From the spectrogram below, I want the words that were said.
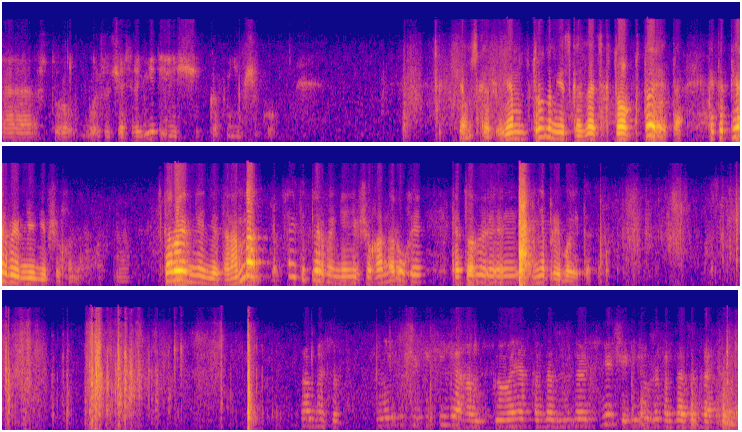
Э, что большую часть рыбит или как минимум щеку? Я вам скажу. Я, трудно мне сказать, кто, кто это. Это первое мнение в Шуханарухе. Второе мнение это Рамбан, а это первое мнение в Шуханарухе, которое не приводит это. говорят, когда зажигают свечи, или уже когда закатывают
